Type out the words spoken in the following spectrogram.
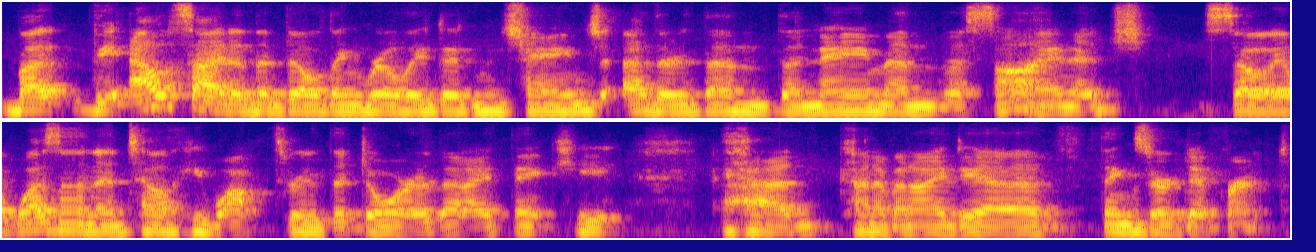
But the outside of the building really didn't change other than the name and the signage so it wasn't until he walked through the door that I think he had kind of an idea of things are different.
